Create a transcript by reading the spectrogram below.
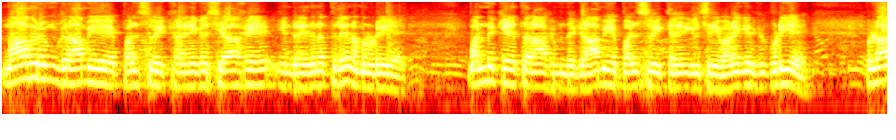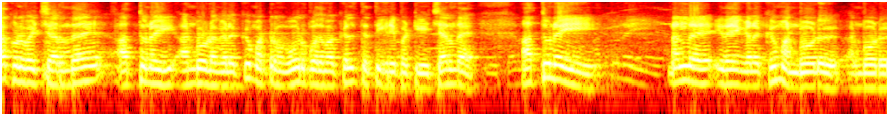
மாபெரும் கிராமிய பல்சுவை கலை நிகழ்ச்சியாக இன்றைய தினத்திலே நம்மளுடைய மண்ணுக்கு ஏத்தராகும் இந்த கிராமிய பல்சுவை கலை நிகழ்ச்சியை வழங்கியிருக்கக்கூடிய விழாக்குழுவைச் சேர்ந்த அத்துணை அன்புள்ளங்களுக்கு மற்றும் ஊர் பொதுமக்கள் தெத்திகிரிப்பட்டியைச் சேர்ந்த அத்துணை நல்ல இதயங்களுக்கும் அன்போடு அன்போடு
